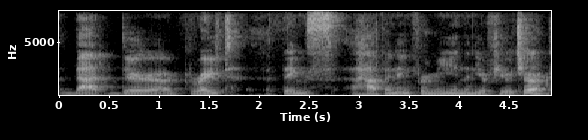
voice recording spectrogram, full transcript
that there are great things happening for me in the near future.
